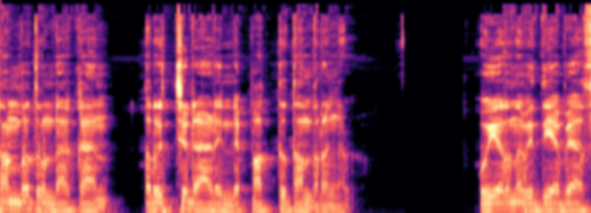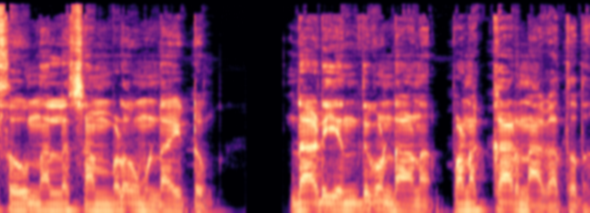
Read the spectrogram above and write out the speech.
സമ്പത്തുണ്ടാക്കാൻ റിച്ച് ഡാഡിന്റെ പത്ത് തന്ത്രങ്ങൾ. ഉയർന്ന വിദ്യാഭ്യാസവും നല്ല ശമ്പളവും ഉണ്ടായിട്ടും ഡാഡി എന്തുകൊണ്ടാണ് പണക്കാരനാകാത്തത്?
